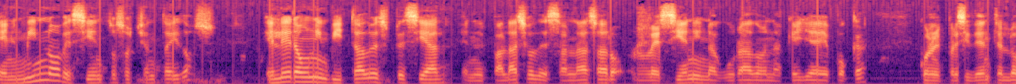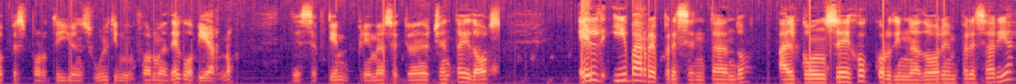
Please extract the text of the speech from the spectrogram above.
en 1982. Él era un invitado especial en el Palacio de San Lázaro, recién inaugurado en aquella época, con el presidente López Portillo en su último informe de gobierno, de septiembre, 1 de septiembre de 82. Él iba representando al Consejo Coordinador Empresarial,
